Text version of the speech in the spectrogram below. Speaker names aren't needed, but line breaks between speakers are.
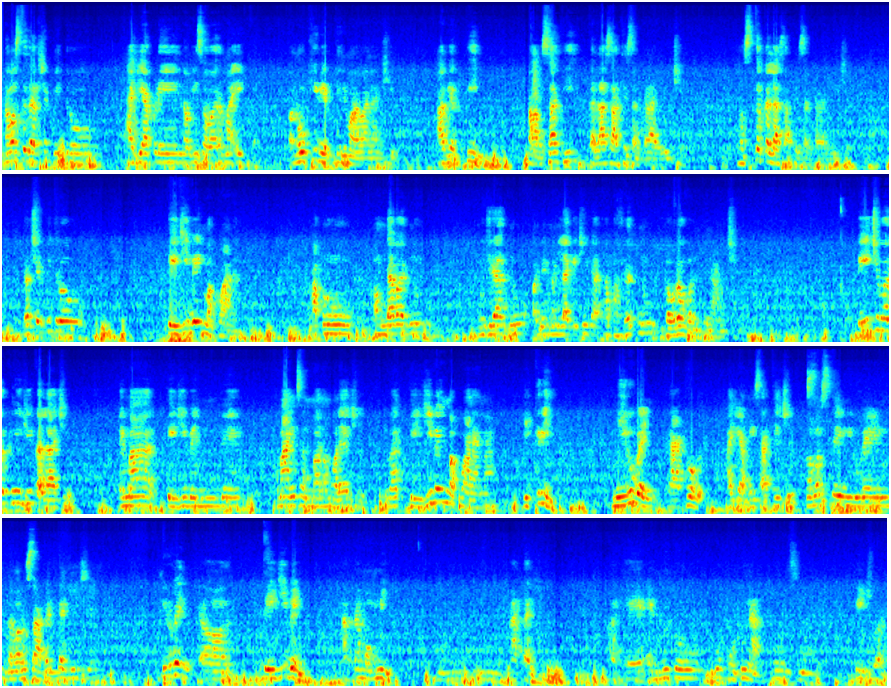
નમસ્તે દર્શક મિત્રો. આજે આપણે નવી સવારમાં એક અનોખી વ્યક્તિને મળવાના છીએ. આ વ્યક્તિ વારસાથી કલા સાથે સંકળાયેલી છે. હસ્તકલા સાથે સંકળાયેલી છે. દર્શક મિત્રો, તેજીબેન મકવાણા, આપણું અમદાવાદનું, ગુજરાતનું અને મને લાગે છે કે આખા ભારતનું ગૌરવવંતું નામ છે. પેચ વર્કની જે કલા છે, એમાં તેજીબેનને માન સન્માનો મળ્યા છે. એવા તેજીબેન મકવાણાના દીકરી નીરુબેન રાઠોડ. આજે આપણી સાથે છે. નમસ્તે નીરુબેન, તમારું સ્વાગત કરીએ છીએ. નીરુબેન તેજીબેન, આપણા મમ્મી, માતાજી. એટલે એમનું તો ખૂબ મોટું નામ પેચ પેજવર.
